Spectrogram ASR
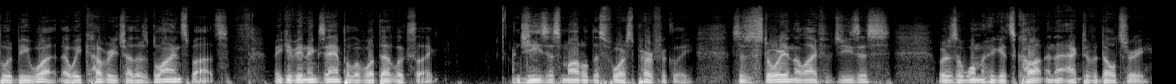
would be what? That we cover each other's blind spots. Let me give you an example of what that looks like. Jesus modeled this for us perfectly. So there's a story in the life of Jesus where there's a woman who gets caught in the act of adultery.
